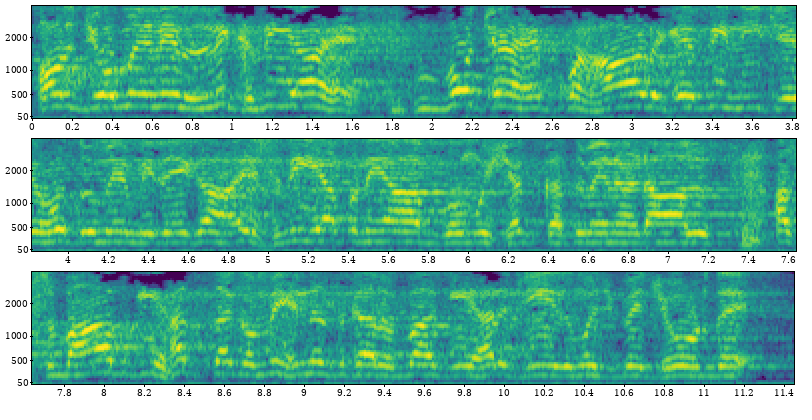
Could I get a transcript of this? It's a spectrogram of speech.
اور جو میں نے لکھ دیا ہے، وہ چاہے پہاڑ کے بھی نیچے ہو، تمہیں ملے گا۔ اس لیے اپنے آپ کو مشقت میں نہ ڈال۔ اسباب کی حد تک محنت کر، باقی ہر چیز مجھ پہ چھوڑ دے۔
